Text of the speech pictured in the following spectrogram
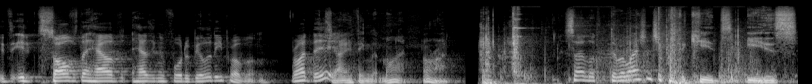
It, it solves the housing affordability problem right there. It's the only thing that might. All right. So, look, the relationship with the kids is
